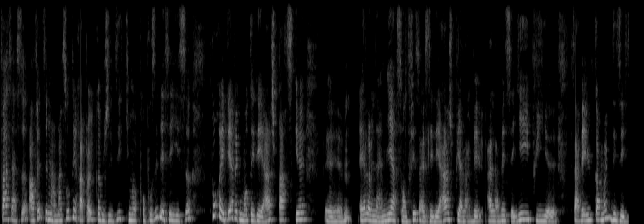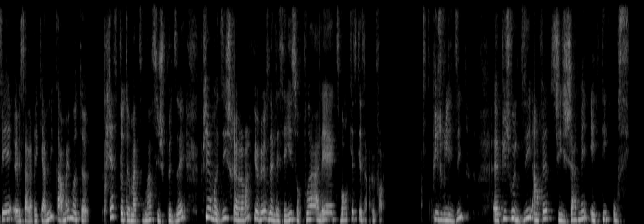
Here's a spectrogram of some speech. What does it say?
face à ça, en fait, c'est ma massothérapeute, comme j'ai dit, qui m'a proposé d'essayer ça pour aider avec mon TDAH parce que euh, elle a une amie à son fils a le TDAH, puis elle avait, elle avait essayé, puis ça avait eu quand même des effets, ça l'avait calmé quand même presque automatiquement, si je peux dire. Puis elle m'a dit, je serais vraiment curieuse de l'essayer sur toi, Alex, voir qu'est-ce que ça peut faire. Puis je vous l'ai dit. Euh, puis je vous le dis, en fait, j'ai jamais été aussi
